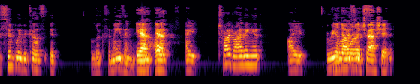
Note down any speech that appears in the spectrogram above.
simply because it looks amazing. Yeah, And yeah. I, I tried riding it. I realized you don't want to trash it.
